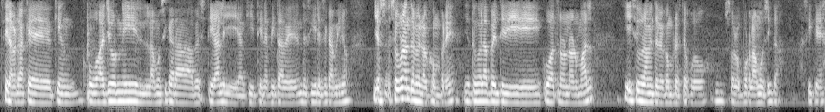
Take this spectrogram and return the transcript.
Sí, la verdad que quien jugó a Journey la música era bestial y aquí tiene pinta de, de seguir ese camino. Yo se- seguramente me lo compré, ¿eh? yo tengo el Apple TV 4 normal y seguramente me compré este juego solo por la música. Así que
